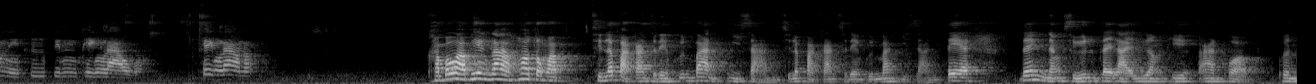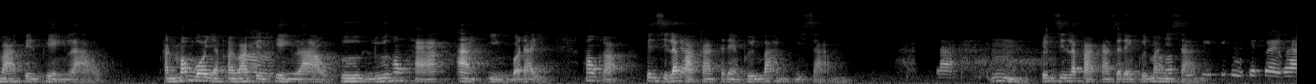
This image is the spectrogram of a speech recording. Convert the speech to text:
ำนี่คือเป็นเพลงลาวบ่เพลงลาวเนาะคำว่าเพลงลาวเฮาต้องมาศิลปะการแสดงพื้นบ้านอีสาน ศิลปะการแสดงพื้นบ้านอีสาน แต่ได้หนังสือหลาย ๆ เรื่องที่อ่านพอเพิ่นว่าเป็นเพลงลาวคันมองบ่อยากให้ว่าเป็นเพลงลาวคือหรือเฮาหาอ้างอิงบ่ได้ เฮาก็เป็นศิลปะการแสดงพื้นบ้านอีสาน จ้ะอืมเป็นศิลปะการแสดงพื้นบ้านอีสานที่ที่ดูเป็นไปว่า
